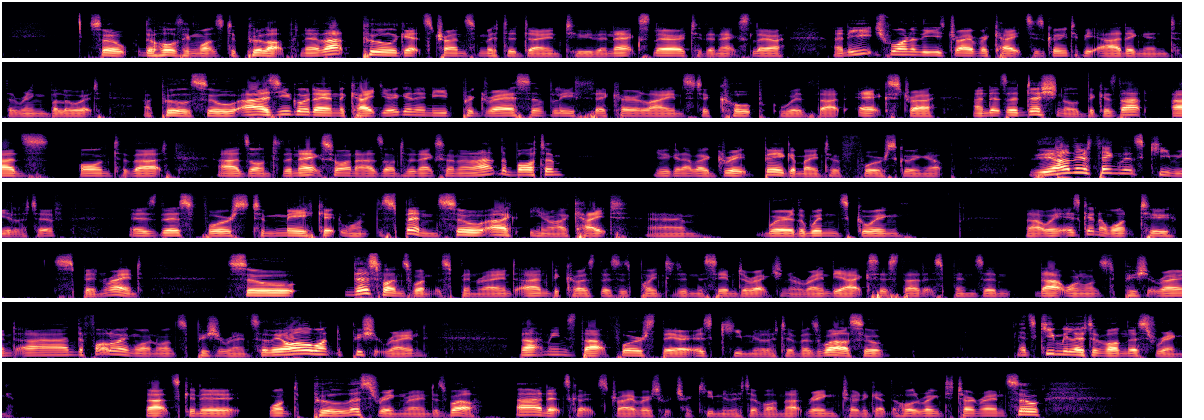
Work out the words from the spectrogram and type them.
So the whole thing wants to pull up. Now that pull gets transmitted down to the next layer, to the next layer, and each one of these driver kites is going to be adding into the ring below it a pull. So as you go down the kite, you're going to need progressively thicker lines to cope with that extra, and it's additional because that adds on to that, adds on to the next one, adds on to the next one, and at the bottom, you're going to have a great big amount of force going up. The other thing that's cumulative is this force to make it want to spin. So, you know, a kite um, where the wind's going that way is going to want to spin round. So this one's wanting to spin round, and because this is pointed in the same direction around the axis that it spins in, that one wants to push it round, and the following one wants to push it round. So they all want to push it round. That means that force there is cumulative as well. So it's cumulative on this ring. That's going to want to pull this ring round as well and it's got its drivers which are cumulative on that ring, trying to get the whole ring to turn around. So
